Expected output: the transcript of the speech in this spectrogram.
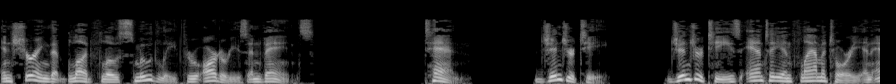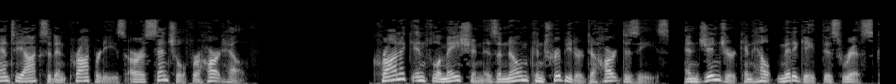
ensuring that blood flows smoothly through arteries and veins. 10. Ginger tea. Ginger tea's anti-inflammatory and antioxidant properties are essential for heart health. Chronic inflammation is a known contributor to heart disease, and ginger can help mitigate this risk.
